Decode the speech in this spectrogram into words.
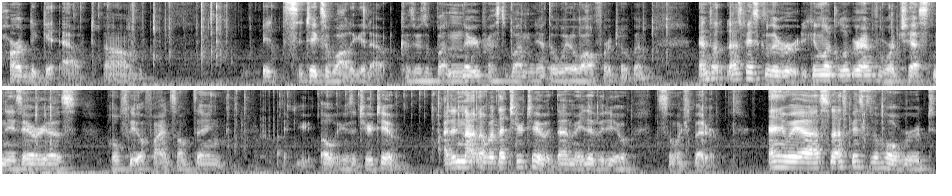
hard to get out. Um, it's it takes a while to get out because there's a button there. You press the button and you have to wait a while for it to open. And th that's basically the route. You can like look around for more chests in these areas. Hopefully you'll find something. Like you, oh here's a tier 2 I did not know about that tier 2. That made the video so much better. Anyway, uh, so that's basically the whole route.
